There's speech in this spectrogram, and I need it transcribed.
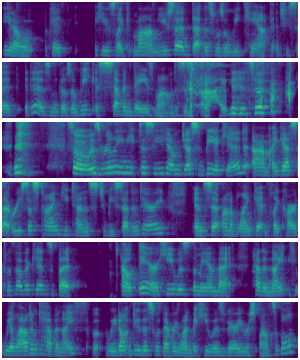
you know, okay, he's like, Mom, you said that this was a week camp. And she said, It is. And he goes, A week is seven days, Mom. This is five. so, so it was really neat to see him just be a kid. Um, I guess at recess time, he tends to be sedentary and sit on a blanket and play cards with other kids. But out there, he was the man that had a knife. We allowed him to have a knife. We don't do this with everyone, but he was very responsible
